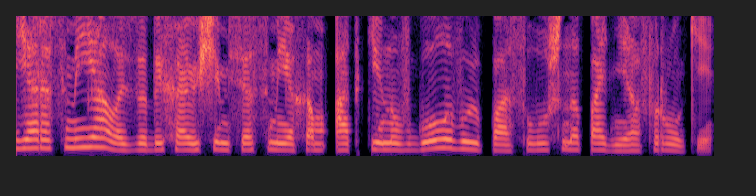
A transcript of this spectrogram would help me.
Я рассмеялась задыхающимся смехом, откинув голову и послушно подняв руки.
